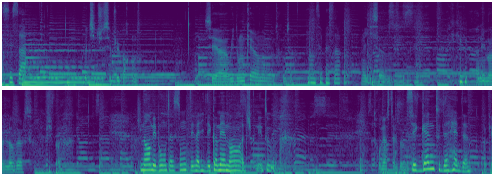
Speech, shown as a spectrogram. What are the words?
C'est ça. Le titre, je sais plus par contre. C'est euh, We Don't Care, non Un truc comme ça. Non, c'est pas ça. Ah, il dit ça. mais- Animal Lovers, je sais pas. Non, mais bon, de toute façon, t'es validé quand même, hein, tu connais tout. Trop bien cet album. C'est Gun to the Head. Ok.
